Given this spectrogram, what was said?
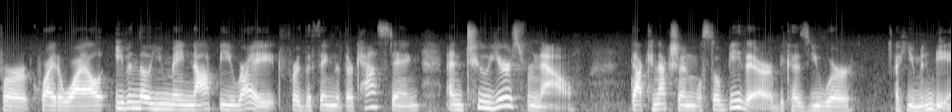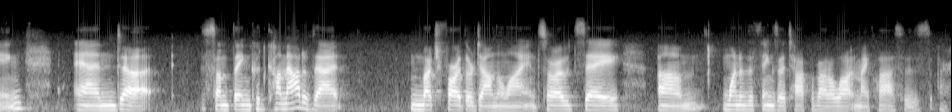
for quite a while, even though you may not be right for the thing that they're casting. And two years from now, that connection will still be there because you were a human being. And uh, something could come out of that much farther down the line. So I would say um, one of the things I talk about a lot in my classes are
